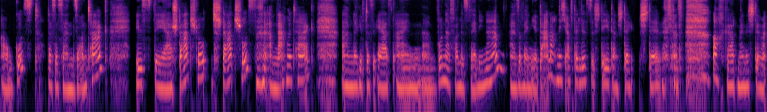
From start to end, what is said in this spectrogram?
August, das ist ein Sonntag, ist der Startschlu Startschuss am Nachmittag. Ähm, da gibt es erst ein ähm, wundervolles Webinar. Also wenn ihr da noch nicht auf der Liste steht, dann stellt, stell, ach Gott, meine Stimme,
